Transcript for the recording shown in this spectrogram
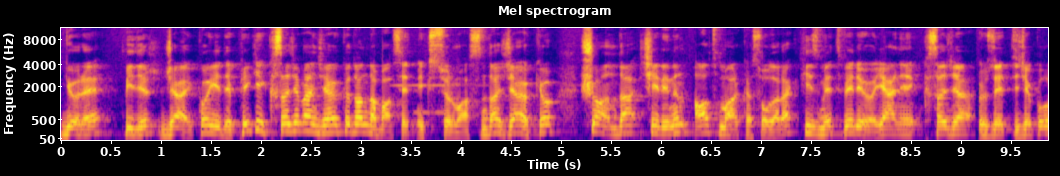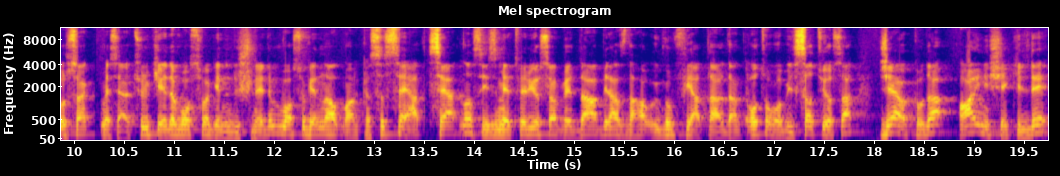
görebilir Jayco 7. Peki kısaca ben Jayco'dan da bahsetmek istiyorum aslında. Jayco şu anda Chery'nin alt markası olarak hizmet veriyor. Yani kısaca özetleyecek olursak mesela Türkiye'de Volkswagen'i düşünelim. Volkswagen'in alt markası Seat. Seat nasıl hizmet veriyorsa ve daha biraz daha uygun fiyatlardan otomobil satıyorsa Jayco da aynı şekilde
